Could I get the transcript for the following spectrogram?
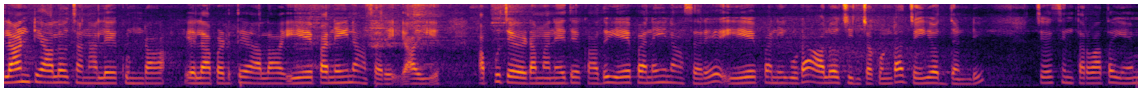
ఎలాంటి ఆలోచన లేకుండా ఎలా పడితే అలా ఏ పనైనా సరే అప్పు చేయడం అనేదే కాదు. ఏ పనైనా సరే ఏ పని కూడా ఆలోచించకుండా చేయొద్దండి. చేసిన తర్వాత ఏం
